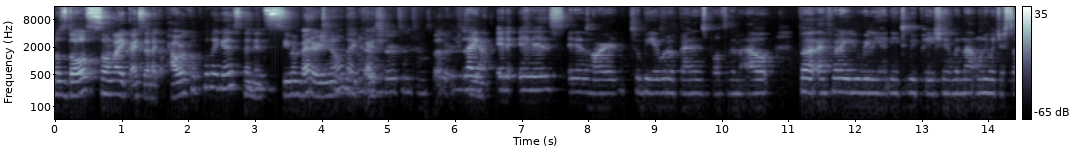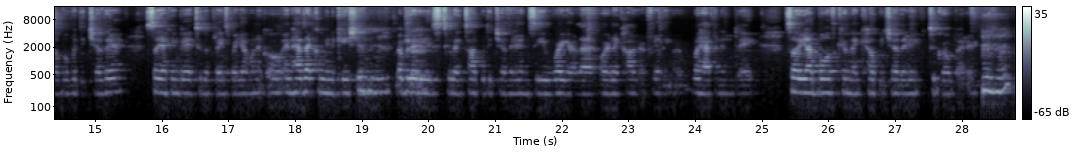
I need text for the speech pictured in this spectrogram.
los dos son like I said like a power couple, I guess, then Mhm. it's even better. You know, like for I sure, ten times better. like Yeah. it it is it is hard to be able to balance both of them out but i feel like you really need to be patient with not only with yourself but with each other so you can get to the place where you want to go and have that communication Mhm, for sure. abilities to like talk with each other and see where you're at or like how you're feeling or what happened in the day so yeah both can like help each other to grow better hmm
